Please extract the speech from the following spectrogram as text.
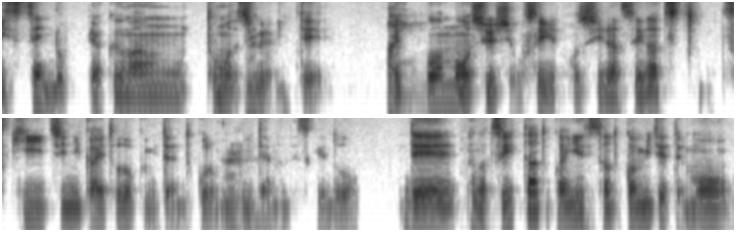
1600万友達ぐらいいて、はい。ここはもう終始お知らせがつ月1、2回届くみたいなところもみたいなんですけど、で、なんかツイッターとかインスタとか見てても、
